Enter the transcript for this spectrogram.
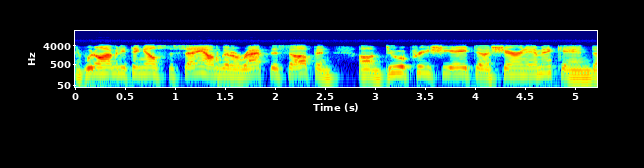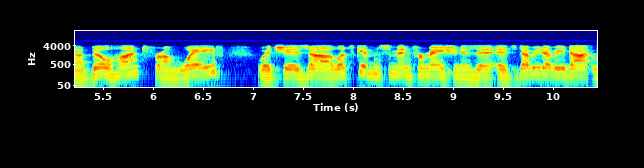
if we don't have anything else to say, I'm going to wrap this up and um, do appreciate uh, Sharon Emek and uh, Bill Hunt from Wave, which is, uh, let's give them some information. Is it, It's www.wahve.com?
